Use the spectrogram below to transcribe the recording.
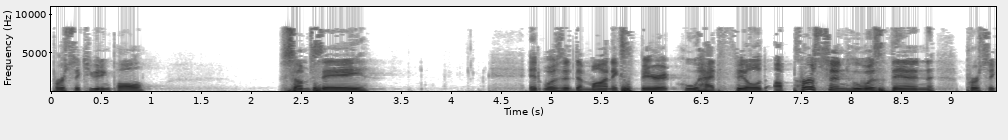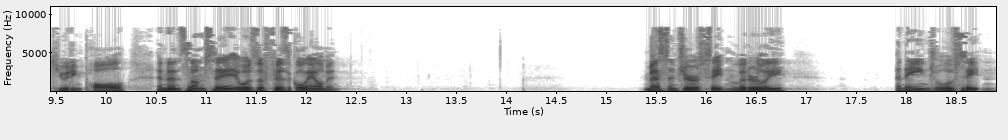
persecuting Paul. Some say it was a demonic spirit who had filled a person who was then persecuting Paul. And then some say it was a physical ailment. Messenger of Satan, literally an angel of Satan.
